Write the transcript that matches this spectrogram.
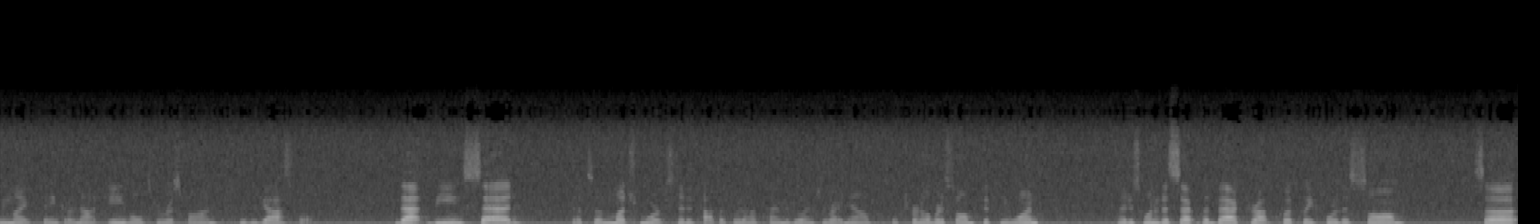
we might think are not able to respond to the gospel. That being said, that's a much more extended topic we don't have time to go into right now. So turn over to Psalm 51. I just wanted to set the backdrop quickly for this psalm. It's a,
